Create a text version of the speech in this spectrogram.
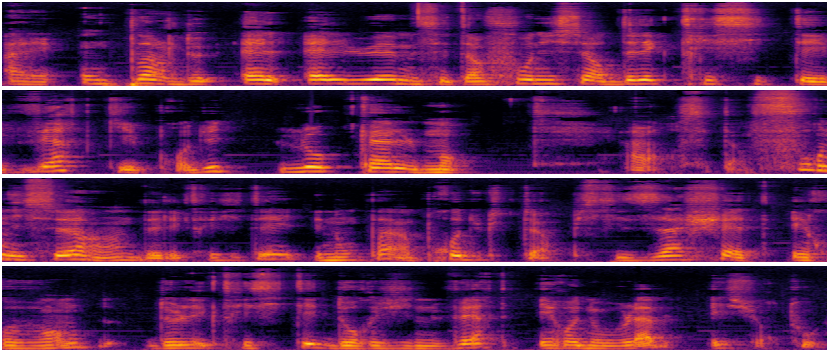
Allez, on parle de LLUM, c'est un fournisseur d'électricité verte qui est produite localement. Alors c'est un fournisseur hein, d'électricité et non pas un producteur, puisqu'ils achètent et revendent de l'électricité d'origine verte et renouvelable et surtout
